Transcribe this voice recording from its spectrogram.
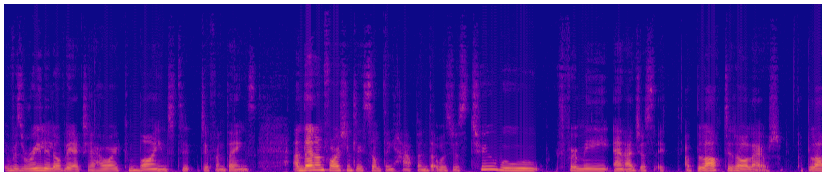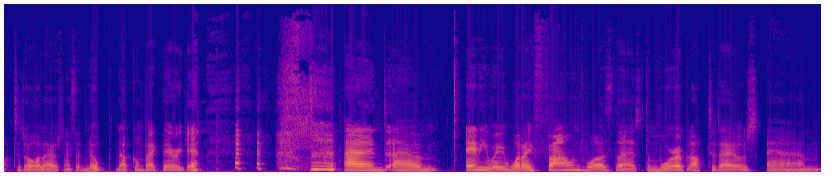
it was really lovely actually how I combined different things. And then, unfortunately, something happened that was just too woo for me, and I just it, I blocked it all out. I blocked it all out, and I said, "Nope, not going back there again." and um, anyway, what I found was that the more I blocked it out, um,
